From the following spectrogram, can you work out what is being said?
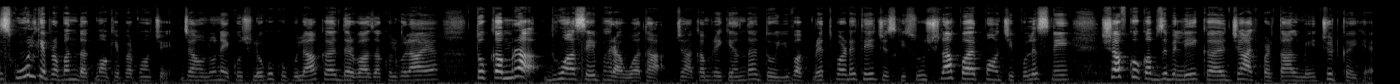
स्कूल के प्रबंधक मौके पर पहुँचे, जहाँ उन्होंने कुछ लोगों को बुलाकर दरवाज़ा खुलगुलाया तो कमरा धुआँ से भरा हुआ था, जहाँ कमरे के अंदर दो युवक मृत पड़े थे, जिसकी सूचना पर पहुँची पुलिस ने शव को कब्जे में लेकर जाँच पड़ताल में जुट गई है।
